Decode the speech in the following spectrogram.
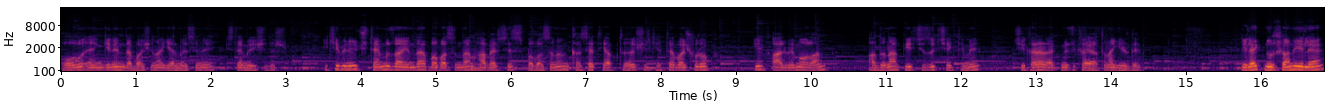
oğlu Engin'in de başına gelmesini istemeyişidir. 2003 Temmuz ayında babasından habersiz babasının kaset yaptığı şirkete başvurup ilk albümü olan adına bir çizik çektimi çıkararak müzik hayatına girdi. Dilek Nurşani ile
